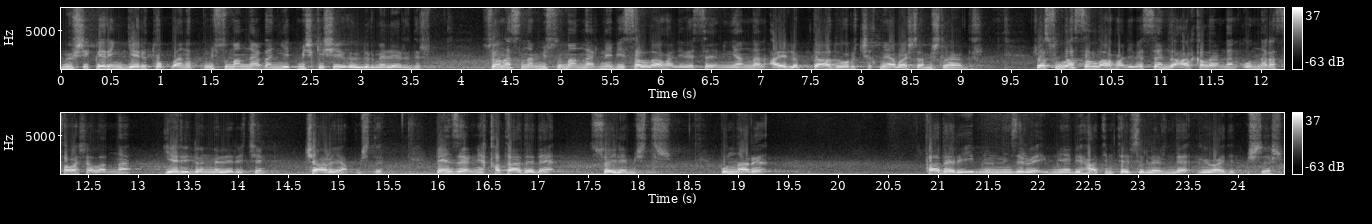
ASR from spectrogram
müşriklerin geri toplanıp Müslümanlardan 70 kişiyi öldürmeleridir. Sonrasında Müslümanlar Nebi sallallahu aleyhi ve sellemin yanından ayrılıp daha doğru çıkmaya başlamışlardır. Resulullah sallallahu aleyhi ve sellem de arkalarından onlara savaş alanına geri dönmeleri için çağrı yapmıştı. Benzerini Katade'de söylemiştir. Bunları Taberi, İbnül Minzir ve İbn Ebi Hatim tefsirlerinde rivayet etmişler.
